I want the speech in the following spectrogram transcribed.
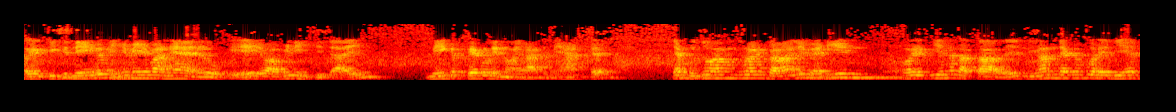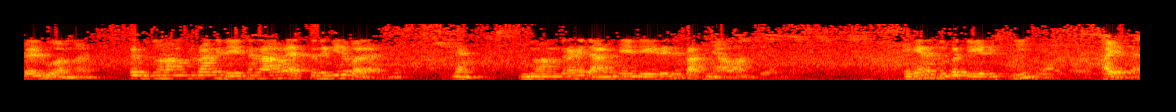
ඔය කිසි දෙයක මෙහෙම ඒවා නෑ ලෝකේ. ඒවා අවිනිශ්චිතයි. මේක පෙරලෙනවා යාට මෙහාට. දැන් බුදුහාමුදුරන් කාලේ වැඩියෙන් ඔය කියන කතාවේ නිවන් දැකපු අය දිහා බැලුවම ඒ බුදුහාමුදුරන්ගේ දේශනාව ඇත්තද කියලා බලන්න. දැන් බුදුහාමුදුරන්ගේ ධර්මයේ තේරෙන්නේ ප්‍රඥාවන්තයන් ඒ කියන්නේ දුක තේරිච්චි අයතයි.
